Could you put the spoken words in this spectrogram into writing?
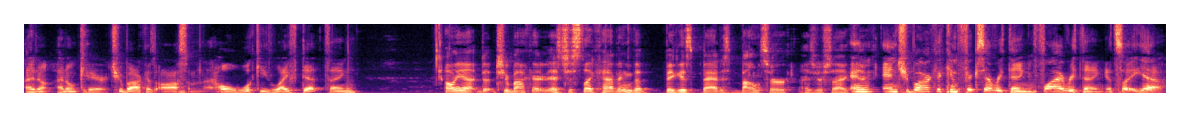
I don't I don't care. Chewbacca's awesome. That whole Wookiee life debt thing. Oh yeah, Chewbacca. It's just like having the biggest, baddest bouncer as your sidekick. And and Chewbacca can fix everything and fly everything. It's like yeah,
